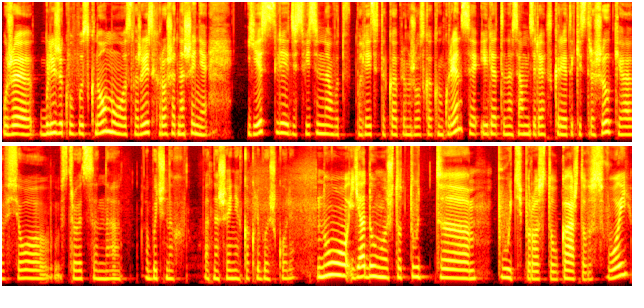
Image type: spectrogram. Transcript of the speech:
уже ближе к выпускному сложились хорошие отношения. Есть ли действительно вот в балете такая прям жесткая конкуренция, или это на самом деле скорее такие страшилки, а все строится на обычных отношениях, как в любой школе? Ну, я думаю, что тут э, путь просто у каждого свой.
